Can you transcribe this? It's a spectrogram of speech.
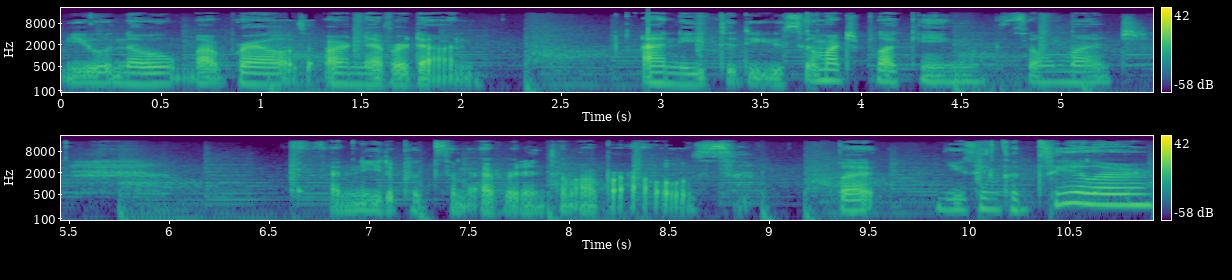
you will know my brows are never done. I need to do so much plucking so much. I need to put some effort into my brows. But using concealer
